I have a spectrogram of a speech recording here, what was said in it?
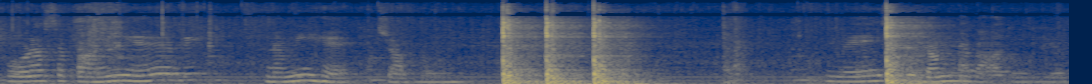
थोड़ा सा पानी है, अभी नमी है चावलों में। मैं इसको दम दूँगी अब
